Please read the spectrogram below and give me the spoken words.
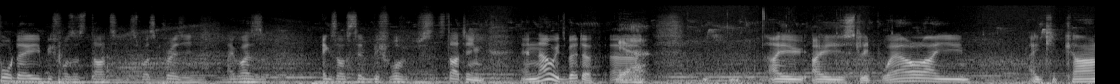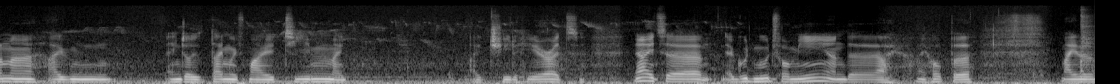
four days before the start. It was crazy. I was exhausted before starting, and now it's better. Uh, Yeah. I I sleep well. I I keep calm. Uh, I enjoy the time with my team. I I chill here. It's now it's a, a good mood for me, and uh, I, I hope uh, my uh,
